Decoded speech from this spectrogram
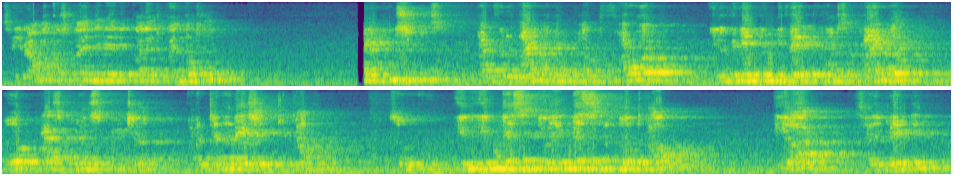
Sri Ramakrishna Engineering College, Coimbatore, and principles that will guide our path illuminating the way towards a brighter, more prosperous future for a generation to come. So, in, in this, during this Amrit Kaal, we are celebrating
